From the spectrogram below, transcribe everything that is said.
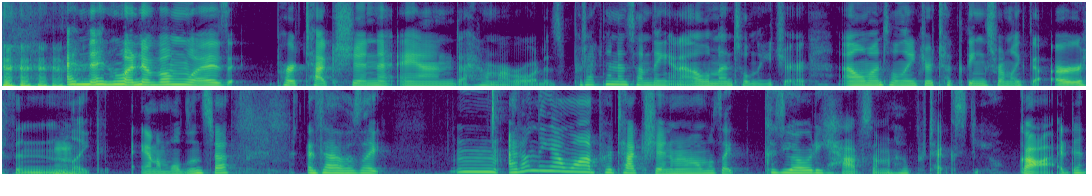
and then one of them was protection and I don't remember what it is protection and something and elemental nature. Elemental nature took things from like the earth and Mm. like animals and stuff. And so I was like, mm, I don't think I want protection. And my mom was like, because you already have someone who protects you, God.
